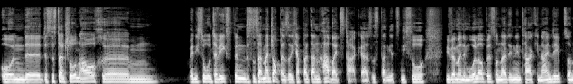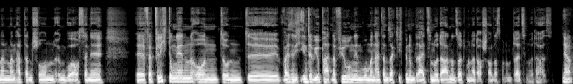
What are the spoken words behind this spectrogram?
und äh, das ist dann schon auch ähm, wenn ich so unterwegs bin, das ist halt mein Job. Also ich habe halt dann einen Arbeitstag. Ja. Es ist dann jetzt nicht so, wie wenn man im Urlaub ist und halt in den Tag hineinlebt, sondern man hat dann schon irgendwo auch seine äh, Verpflichtungen und und äh, weiß nicht Interviewpartnerführungen, wo man halt dann sagt, ich bin um 13 Uhr da, und dann sollte man halt auch schauen, dass man um 13 Uhr da ist. Ja.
